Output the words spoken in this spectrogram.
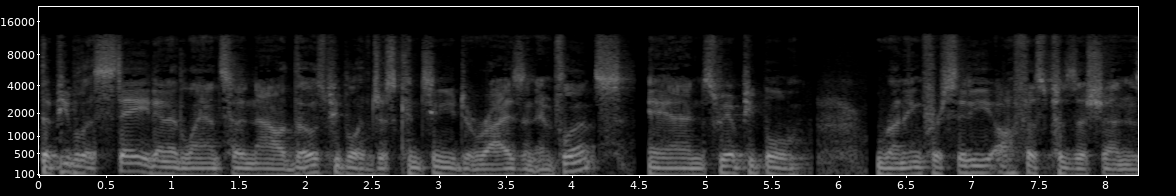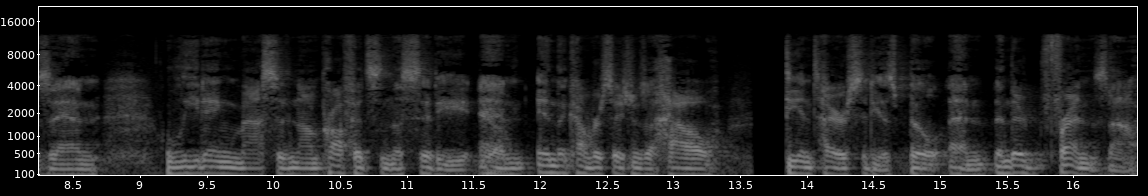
the people that stayed in Atlanta now, those people have just continued to rise in influence. And so we have people running for city office positions and leading massive nonprofits in the city yeah. and in the conversations of how the entire city is built and, and they're friends now.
